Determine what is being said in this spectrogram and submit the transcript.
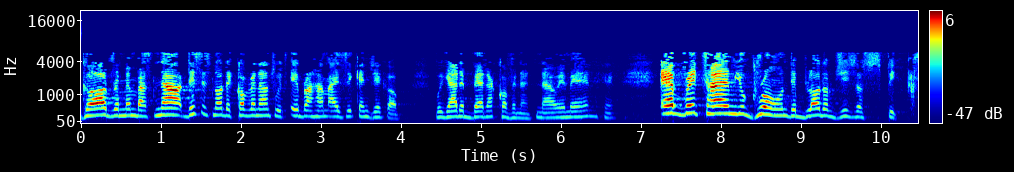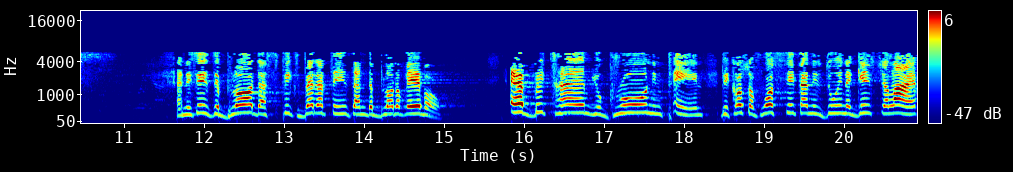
God remembers. Now, this is not a covenant with Abraham, Isaac, and Jacob. We got a better covenant now, amen? Every time you groan, the blood of Jesus speaks. And he says, the blood that speaks better things than the blood of Abel. Every time you groan in pain because of what Satan is doing against your life,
